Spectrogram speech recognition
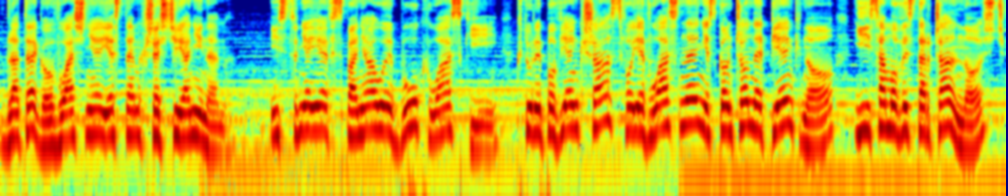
Dlatego właśnie jestem chrześcijaninem. Istnieje wspaniały Bóg łaski, który powiększa swoje własne nieskończone piękno i samowystarczalność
